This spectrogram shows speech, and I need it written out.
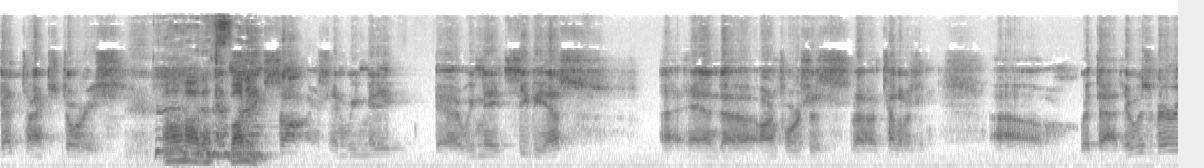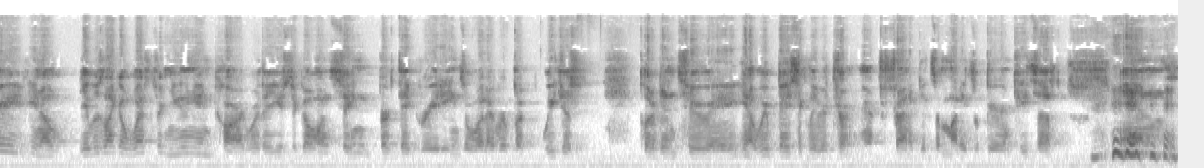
bedtime stories Oh, that's funny. songs, and we made uh, we made CBS uh, and uh, Armed Forces uh, television uh, with that. It was very, you know, it was like a Western Union card where they used to go and sing birthday greetings or whatever, but we just put it into a, you know, we basically were trying, trying to get some money for beer and pizza, and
